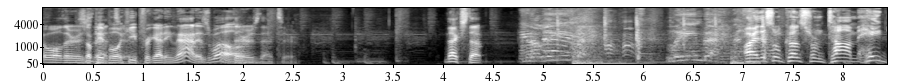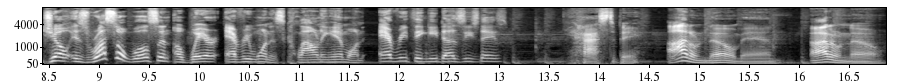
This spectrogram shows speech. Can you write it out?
Well, there's so that people too. keep forgetting that as well. There is that too. Next up, Now lean back. Uh-huh. Lean back. All right, this one comes from Tom. Hey, Joe, is Russell Wilson aware everyone is clowning him on everything he does these days? He has to be. I don't know, man. I don't know.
